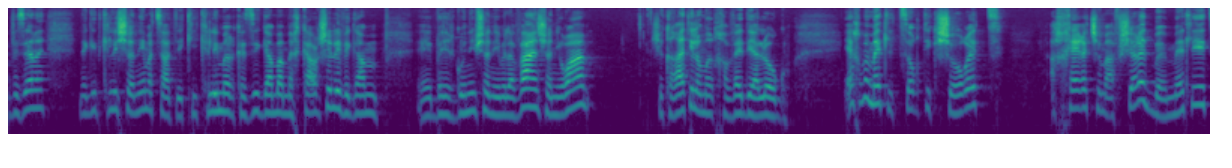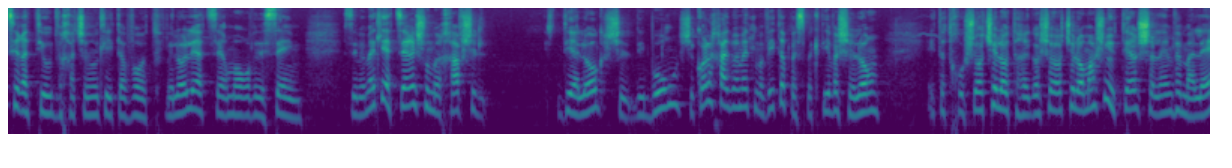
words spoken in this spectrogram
וזה נגיד כלי שאני מצאתי, כי כלי מרכזי גם במחקר שלי וגם אה, בארגונים שאני מלווה, שאני רואה, שקראתי לו מרחבי דיאלוג. איך באמת ליצור תקשורת אחרת שמאפשרת באמת ליצירתיות וחדשנות להתהוות, ולא לייצר more of the same. זה באמת לייצר איזשהו מרחב של דיאלוג, של דיבור, שכל אחד באמת מביא את הפרספקטיבה שלו, את התחושות שלו, את הרגשות שלו, משהו יותר שלם ומלא,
